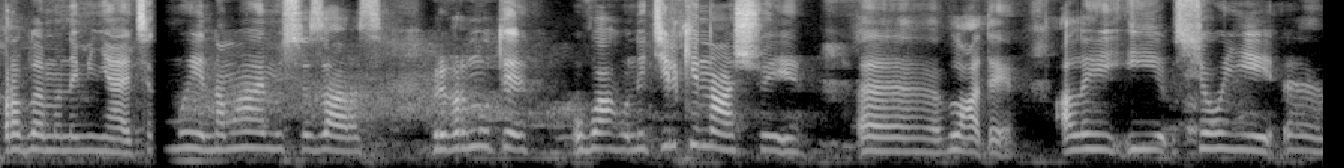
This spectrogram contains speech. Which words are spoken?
проблема не міняється. Ми намагаємося зараз привернути увагу не тільки нашої е, влади, але і всієї е,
